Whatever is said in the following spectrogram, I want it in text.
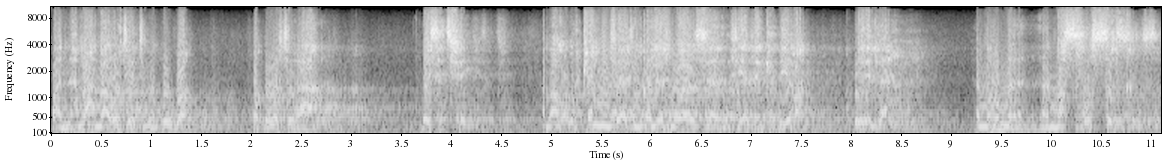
وأنها مهما أوتيت من قوة فقوتها ليست شيء. أمام الله. كم من فئة قليلة فئة كبيرة بإذن الله. المهم النصر والصدق.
